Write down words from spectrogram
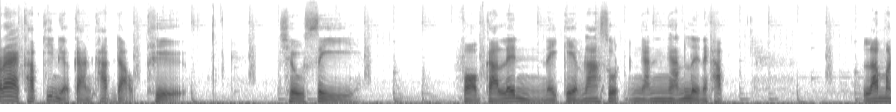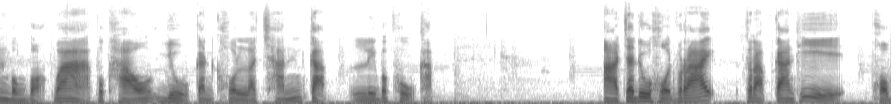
แรกครับที่เหนือการคาดเดาคือเชลซีฟอร์มการเล่นในเกมล่าสุดงั้น ๆ เลยนะครับ และมันบ่งบอกว่าพวกเขาอยู่กันคนละชั้นกับลิเวอร์พูลครับ อาจจะดูโหดร้ายสำหรับการที่ผม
